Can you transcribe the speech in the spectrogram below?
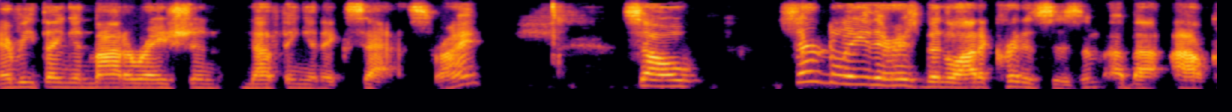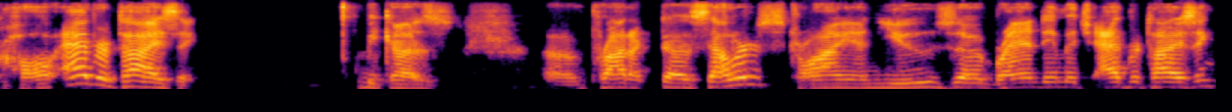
everything in moderation, nothing in excess, right? So, certainly there has been a lot of criticism about alcohol advertising because product uh, sellers try and use uh, brand image advertising.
